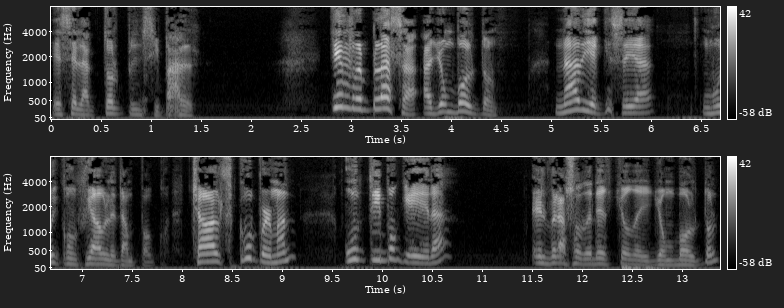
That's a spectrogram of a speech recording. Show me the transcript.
es el actor principal. ¿Quién reemplaza a John Bolton? Nadie que sea muy confiable tampoco. Charles Cooperman, un tipo que era el brazo derecho de John Bolton,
